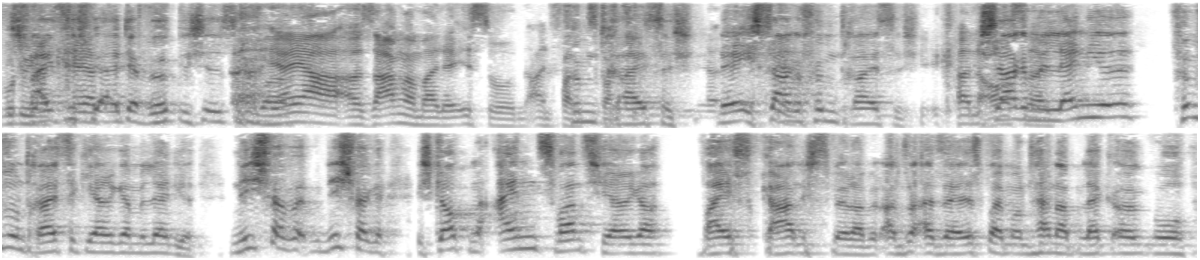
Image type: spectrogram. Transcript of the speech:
wo ich du weiß ja nicht, wie alt der wirklich ist. Ja, ja, sagen wir mal, der ist so ein Anfang 35. 20. Nee, ich sage 35. Kann ich sage sein. Millennial, 35-jähriger Millennial. Nicht, ver nicht vergessen. Ich glaube, ein 21-jähriger weiß gar nichts mehr damit. Also, also er ist bei Montana Black irgendwo.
